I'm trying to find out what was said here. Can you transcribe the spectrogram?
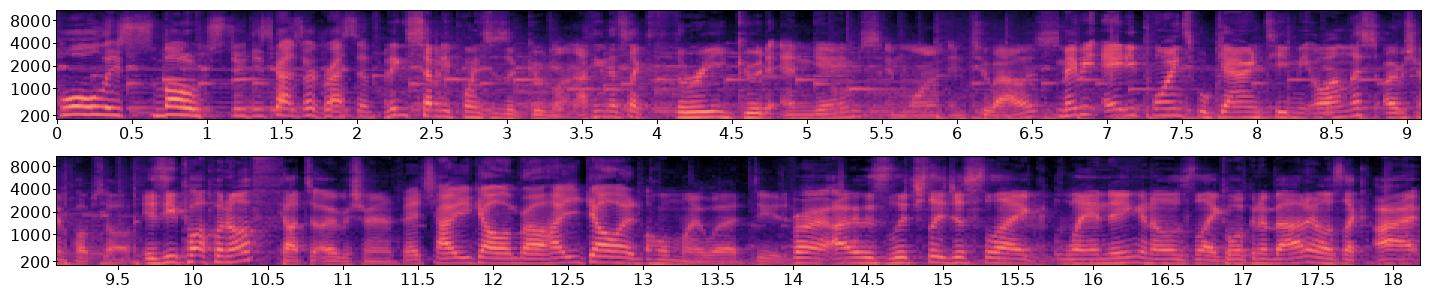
Holy smokes, dude, these guys are aggressive. I think 70 points is a good one. I think that's like three good end games in one in two hours. Maybe 80 points will guarantee me, or unless Overstrand pops off. Is he popping off? Cut to Overstrand. Mitch, how you going, bro? How you going? Oh my word, dude. Bro, I was literally just like landing and I was like talking about it. I was like, all right,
